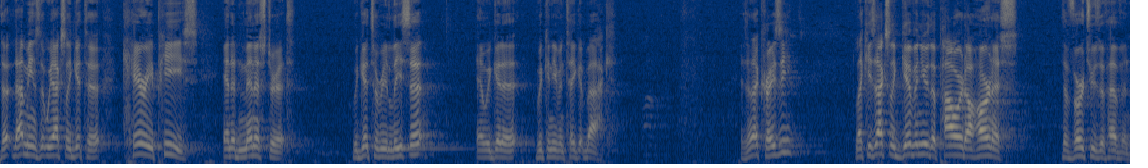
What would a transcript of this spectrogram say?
Th- that means that we actually get to carry peace and administer it. We get to release it, and we, get to, we can even take it back. Isn't that crazy? Like he's actually given you the power to harness the virtues of heaven.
